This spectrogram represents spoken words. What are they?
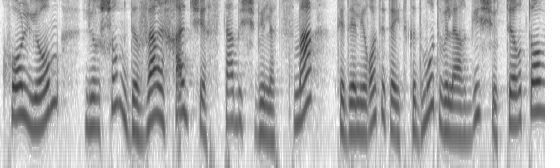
כל יום לרשום דבר אחד שהיא עשתה בשביל עצמה, כדי לראות את ההתקדמות ולהרגיש יותר טוב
